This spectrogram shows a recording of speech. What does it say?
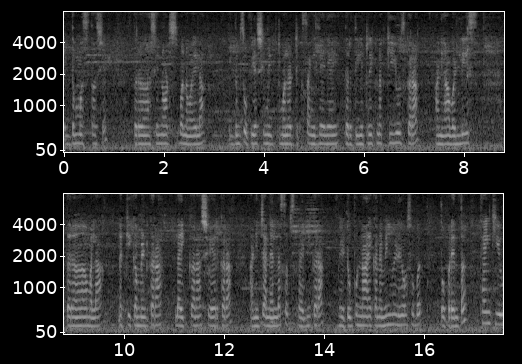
एकदम मस्त असे. तर असे नॉट्स बनवायला एकदम सोपी अशी मी तुम्हाला ट्रिक सांगितलेली आहे. तर ती ट्रिक नक्की यूज करा आणि आवडलीस तर मला नक्की कमेंट करा लाईक करा शेअर करा आणि चॅनलला सबस्क्राईबही करा. भेटू पुन्हा एका नवीन व्हिडिओसोबत तोपर्यंत थँक्यू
